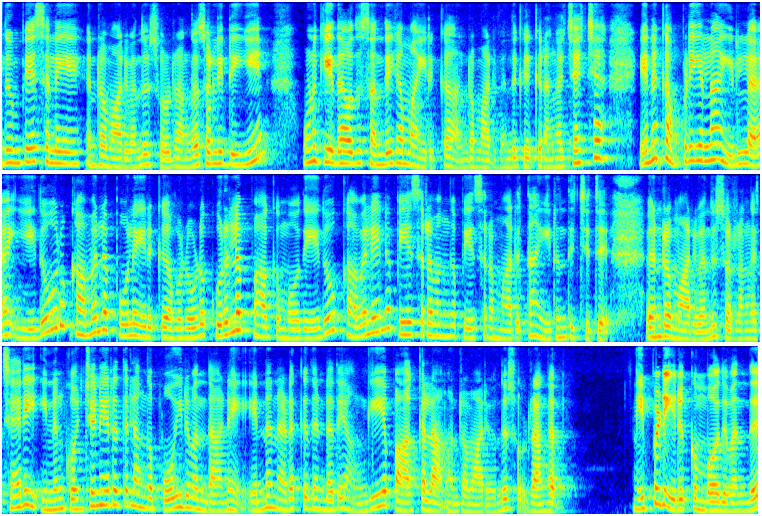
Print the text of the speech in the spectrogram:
எதுவும் பேசலையே என்ற மாதிரி வந்து சொல்கிறாங்க சொல்லிட்டு ஏன் உனக்கு ஏதாவது சந்தேகமாக இருக்கான்ற மாதிரி வந்து கேட்குறாங்க சச்சா எனக்கு அப்படியெல்லாம் இல்லை. ஏதோ ஒரு கவலை போல இருக்குது அவளோட குரலை பார்க்கும்போது ஏதோ கவலையில் பேசுகிறவங்க பேசுகிற மாதிரி தான் இருந்துச்சுது என்ற மாதிரி வந்து சொல்கிறாங்க சரி இன்னும் கொஞ்ச நேரத்தில் அங்கே போயிடுவன் தானே. என்ன நடக்குதுன்றதை அங்கேயே பார்க்கலாம்ன்ற மாதிரி வந்து சொல்கிறாங்க இப்படி இருக்கும்போது வந்து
